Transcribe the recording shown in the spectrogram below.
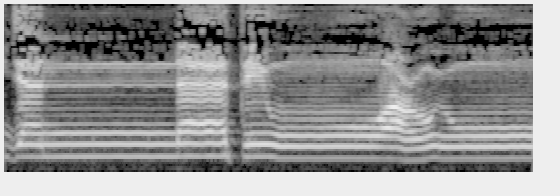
جنات وعيون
